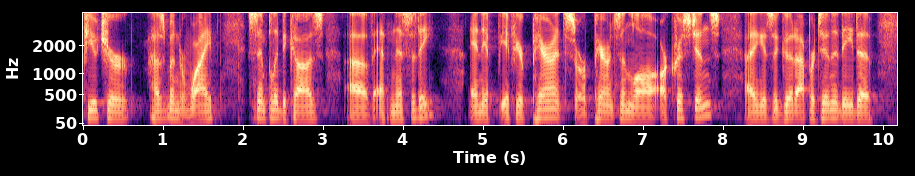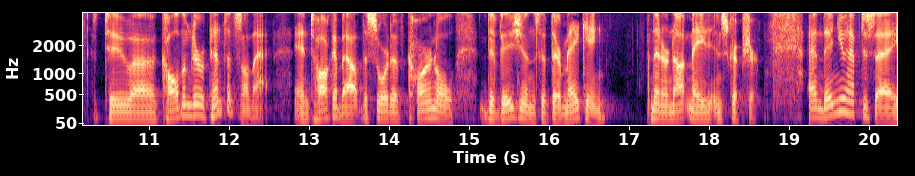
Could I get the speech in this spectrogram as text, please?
future husband or wife simply because of ethnicity. And if, if your parents or parents in law are Christians, I think it's a good opportunity to, to uh, call them to repentance on that and talk about the sort of carnal divisions that they're making that are not made in Scripture. And then you have to say,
